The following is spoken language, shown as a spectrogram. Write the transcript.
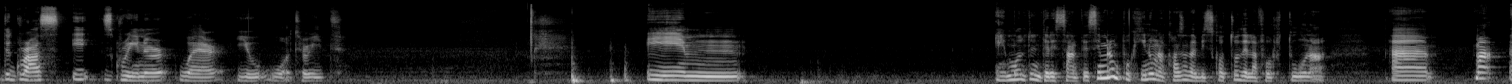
The grass is greener where you water it. E, ehm, è molto interessante, sembra un pochino una cosa da biscotto della fortuna, uh, ma uh,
